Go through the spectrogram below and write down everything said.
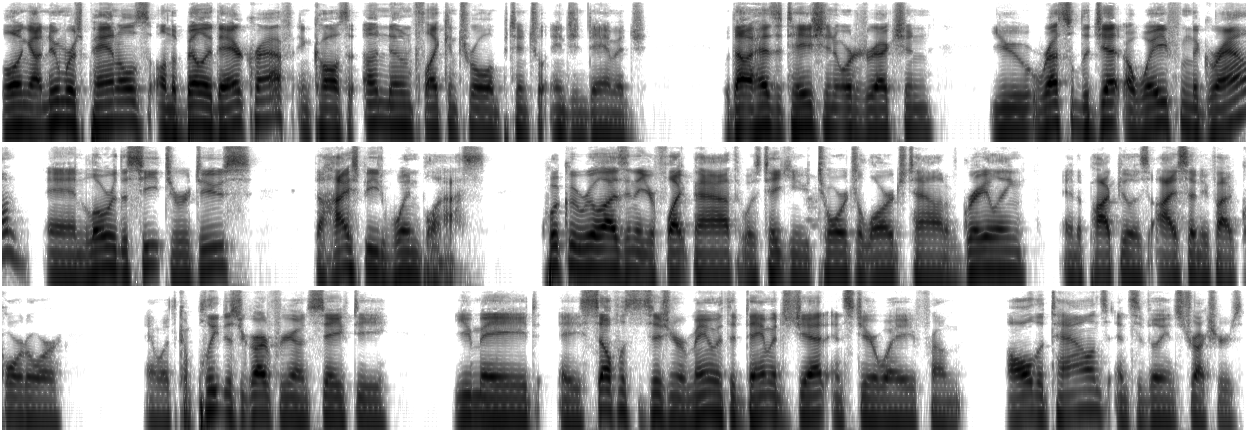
blowing out numerous panels on the belly of the aircraft and caused unknown flight control and potential engine damage. Without hesitation or direction, you wrestled the jet away from the ground and lowered the seat to reduce the high speed wind blast. Quickly realizing that your flight path was taking you towards a large town of Grayling and the populous I 75 corridor, and with complete disregard for your own safety, you made a selfless decision to remain with the damaged jet and steer away from all the towns and civilian structures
